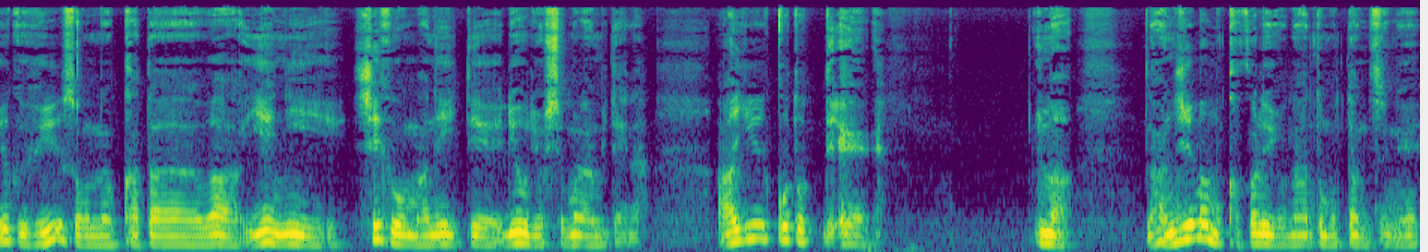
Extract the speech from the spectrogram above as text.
よく富裕層の方は家にシェフを招いて料理をしてもらうみたいな。ああいうことって 今何十万もかかるよなと思ったんですよね。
